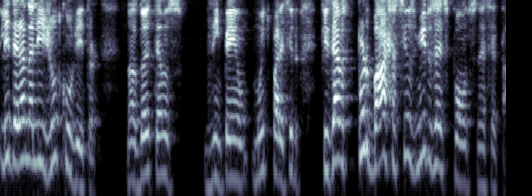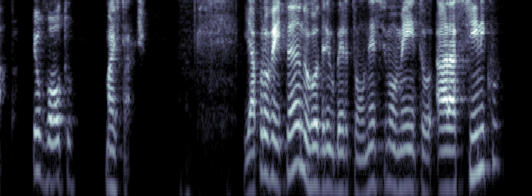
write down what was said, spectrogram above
liderando ali junto com o Vitor. Nós dois temos desempenho muito parecido. Fizemos por baixo assim os 1.200 pontos nessa etapa. Eu volto mais tarde. E aproveitando, Rodrigo Berton, nesse momento aracínico,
